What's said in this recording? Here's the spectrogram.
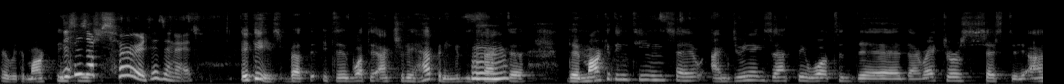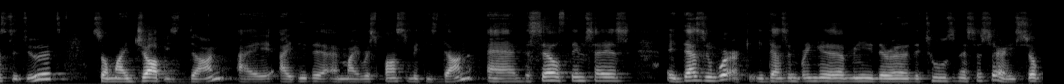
with the marketing. This teams. is absurd, isn't it? It is, but it's uh, what actually happening. In mm-hmm. fact, uh, the marketing team say, "I'm doing exactly what the director says to us to do it. So my job is done. I I did it, and my responsibility is done." And the sales team says, "It doesn't work. It doesn't bring uh, me the the tools necessary." So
